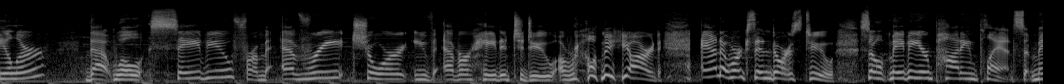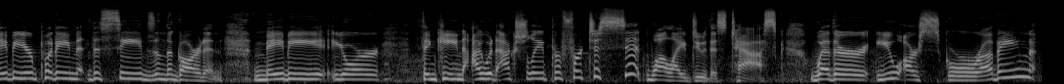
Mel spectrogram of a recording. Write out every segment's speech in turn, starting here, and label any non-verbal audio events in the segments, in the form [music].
healer that will save you from every chore you've ever hated to do [laughs] around the yard. And it works indoors too. So maybe you're potting plants. Maybe you're putting the seeds in the garden. Maybe you're thinking I would actually prefer to sit while I do this task. Whether you are scrubbing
